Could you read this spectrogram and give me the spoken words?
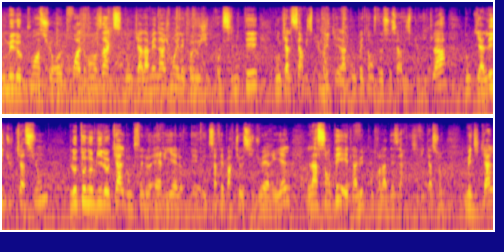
on met le point sur euh, trois grands axes. Donc il y a l'aménagement et l'écologie de proximité, donc il y a le service public et la compétence de ce service public-là, donc il y a l'éducation, l'autonomie locale, donc c'est le RIL et ça fait partie aussi du RIL, la santé et la lutte contre la désertification médicale,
